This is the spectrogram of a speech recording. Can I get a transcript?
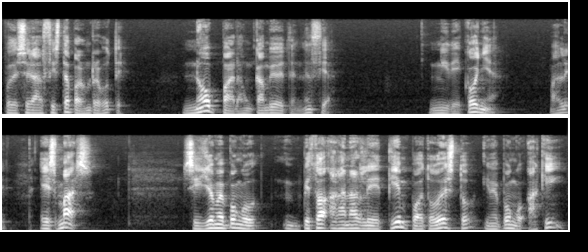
puede ser alcista para un rebote no para un cambio de tendencia, ni de coña, ¿vale? Es más, si yo me pongo, empiezo a ganarle tiempo a todo esto y me pongo aquí,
